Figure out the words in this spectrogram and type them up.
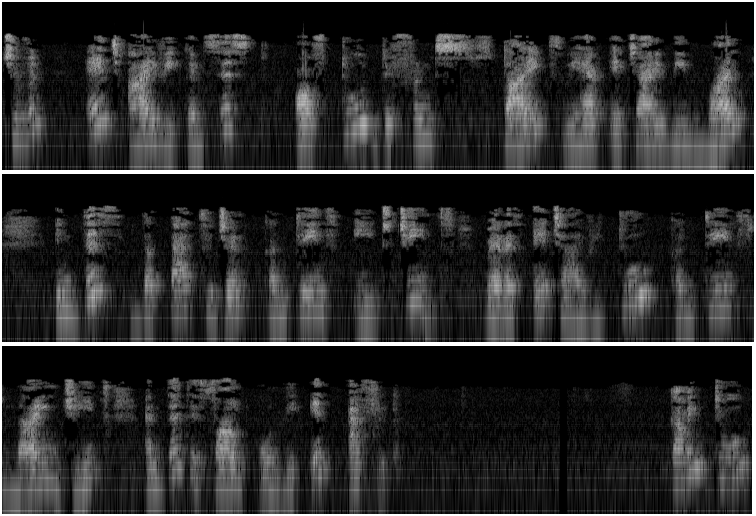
Children, HIV consists of two different types. We have HIV-1. In this, the pathogen contains 8 genes, whereas HIV-2 contains 9 genes and that is found only in Africa. Coming to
